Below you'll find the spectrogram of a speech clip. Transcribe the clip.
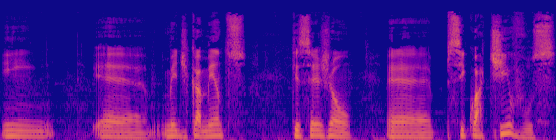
em é, medicamentos que sejam é, psicoativos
